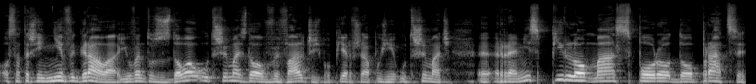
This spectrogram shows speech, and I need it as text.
ostatecznie nie wygrała. Juventus zdołał utrzymać, zdołał wywalczyć po pierwsze, a później utrzymać remis. Pirlo ma sporo do pracy.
